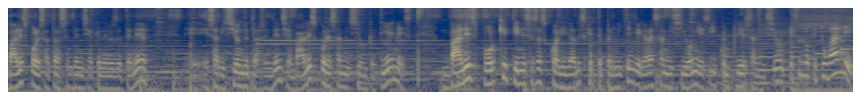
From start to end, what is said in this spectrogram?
vales por esa trascendencia que debes de tener, esa visión de trascendencia, vales por esa misión que tienes, vales porque tienes esas cualidades que te permiten llegar a esa misión y, cumplir esa misión. Eso es lo que tú vales.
